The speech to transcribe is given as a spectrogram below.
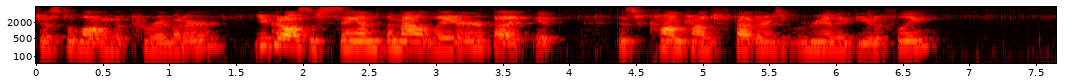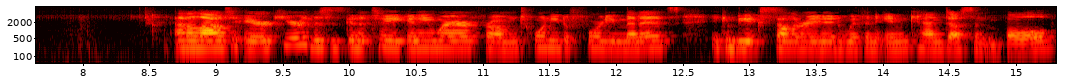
just along the perimeter. You could also sand them out later, but it this compound feathers really beautifully. And allow to air cure. This is going to take anywhere from 20 to 40 minutes. It can be accelerated with an incandescent bulb.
